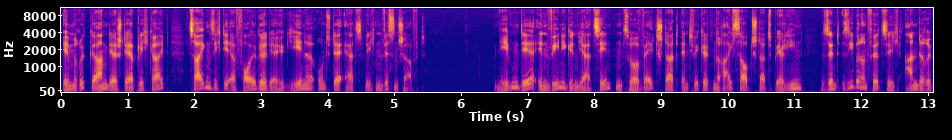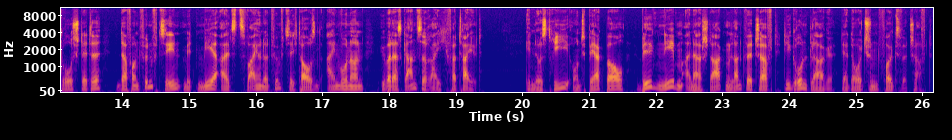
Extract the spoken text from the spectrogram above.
Im Rückgang der Sterblichkeit zeigen sich die Erfolge der Hygiene und der ärztlichen Wissenschaft. Neben der in wenigen Jahrzehnten zur Weltstadt entwickelten Reichshauptstadt Berlin sind 47 andere Großstädte, davon 15 mit mehr als 250.000 Einwohnern, über das ganze Reich verteilt. Industrie und Bergbau bilden neben einer starken Landwirtschaft die Grundlage der deutschen Volkswirtschaft.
